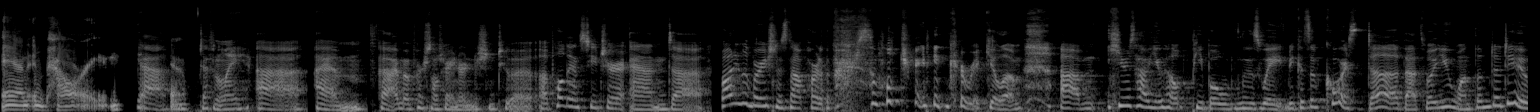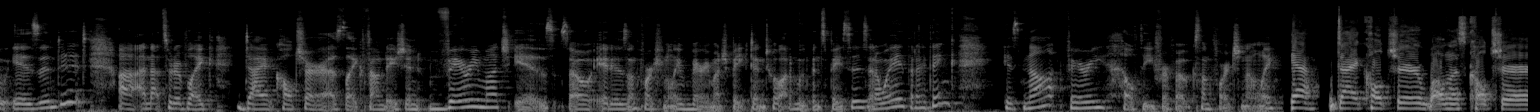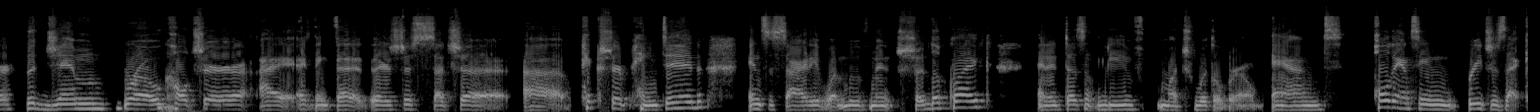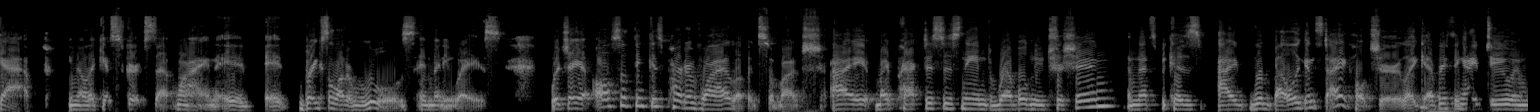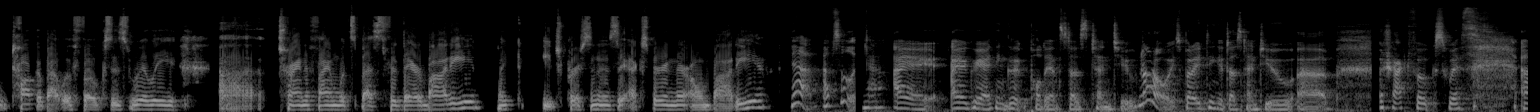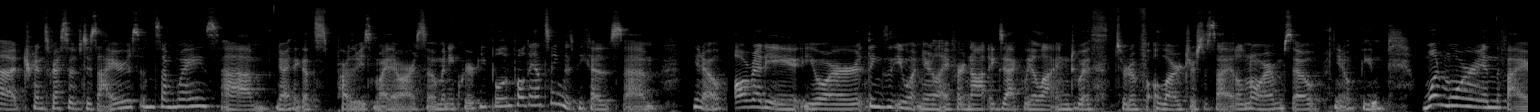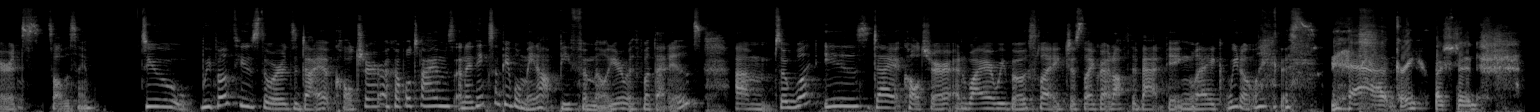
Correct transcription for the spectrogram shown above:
and empowering. Yeah, yeah. definitely. Uh, I am. Uh, I'm a personal trainer in addition to a, a pole dance teacher, and uh, body liberation is not part of the personal training curriculum. Um, here's how you help people lose weight, because of course, duh, that's what you want them to do, isn't it? Uh, and that sort of like diet culture as like foundation very much is. So it is unfortunately very much baked into a lot of movement spaces in a way that I think is not very healthy for folks, unfortunately. Yeah, diet culture, wellness culture, the gym bro culture. I, I think that there's just such a, a picture painted in society of what movement should look like, and it doesn't leave much wiggle room. And pole dancing breaches that gap you know like it skirts that line it it breaks a lot of rules in many ways which I also think is part of why I love it so much. I my practice is named Rebel Nutrition, and that's because I rebel against diet culture. Like everything I do and talk about with folks is really uh, trying to find what's best for their body. Like each person is the expert in their own body. Yeah, absolutely. Yeah, I I agree. I think that pole dance does tend to not always, but I think it does tend to uh, attract folks with uh, transgressive desires in some ways. Um, you know, I think that's part of the reason why there are so many queer people in pole dancing is because um, you know already your things that you want in your life are not exactly aligned with sort of a larger societal norm. So you know, being one more in the fire, it's it's all the same do we both use the words diet culture a couple times and i think some people may not be familiar with what that is. Um, so what is diet culture and why are we both like just like right off the bat being like we don't like this? Yeah great question.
